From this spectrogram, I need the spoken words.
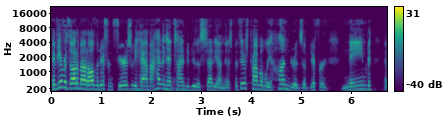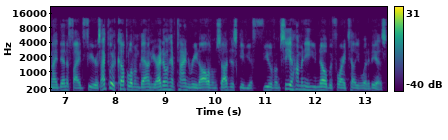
Have you ever thought about all the different fears we have? I haven't had time to do the study on this, but there's probably hundreds of different named and identified fears. I put a couple of them down here. I don't have time to read all of them, so I'll just give you a few of them. See how many of you know before I tell you what it is.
